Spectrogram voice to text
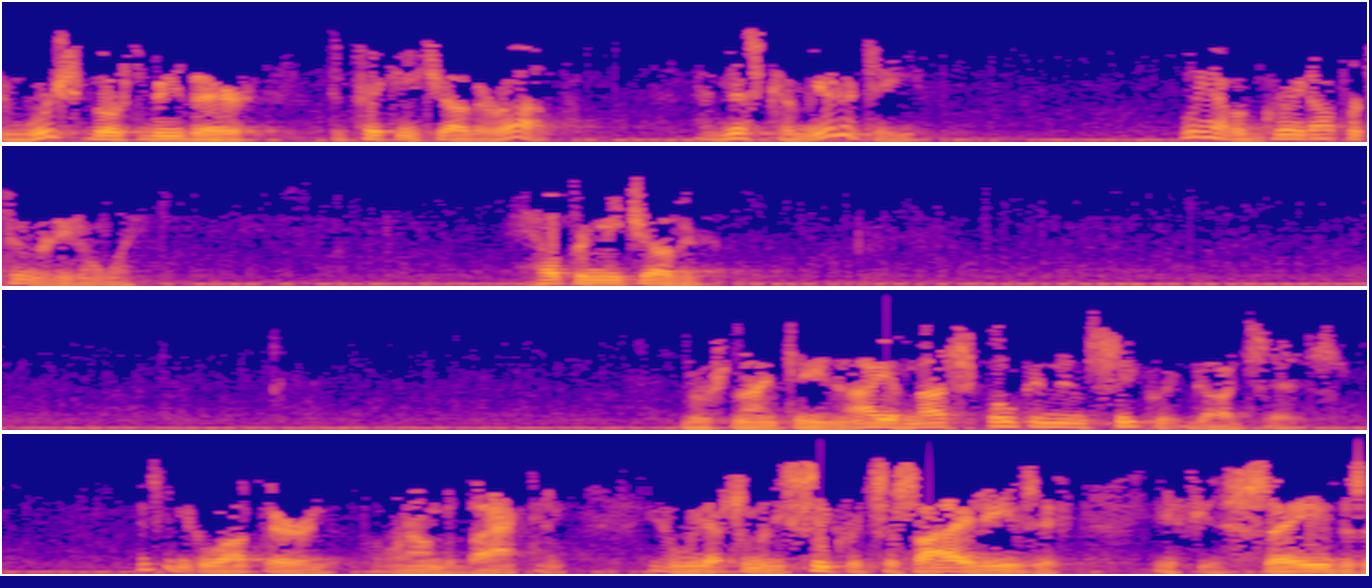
And we're supposed to be there to pick each other up. And this community, we have a great opportunity, don't we? Helping each other. Verse 19, and I have not spoken in secret, God says. He didn't go out there and around the back and, you know, we got so many secret societies. If, if you say the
